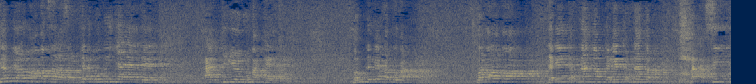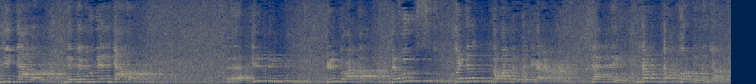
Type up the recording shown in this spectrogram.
même yàlla Muhammad salaa sallam dara ba muy jaayante ak jigéenu Makka ba mu defee fatu Makka wala wax ko wax da ngeen def nangam da ngeen def nangam ba ak si ci njaaloo ne te du ngeen njaaloo gil bi bin ko at ba dafa rus ba jël taxaw def ko ci kanam daal ne ndax ndax koor dina njaaloo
